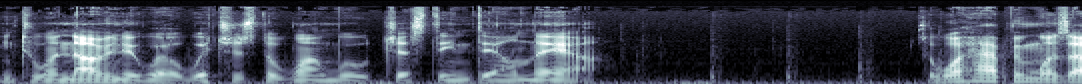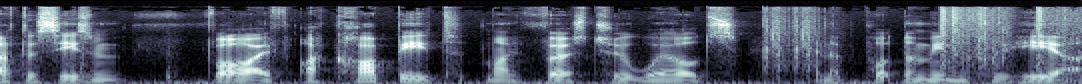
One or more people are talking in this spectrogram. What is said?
into another new world which is the one we're just in down there. So what happened was after season 5 I copied my first two worlds and I put them into here.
